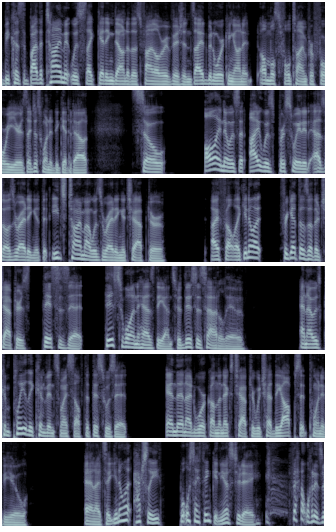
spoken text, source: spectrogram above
because by the time it was like getting down to those final revisions, I had been working on it almost full time for four years. I just wanted to get it out. So all I know is that I was persuaded as I was writing it that each time I was writing a chapter, I felt like, you know what? Forget those other chapters. This is it. This one has the answer. This is how to live. And I was completely convinced myself that this was it. And then I'd work on the next chapter, which had the opposite point of view. And I'd say, you know what? Actually, what was I thinking yesterday? that one is,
